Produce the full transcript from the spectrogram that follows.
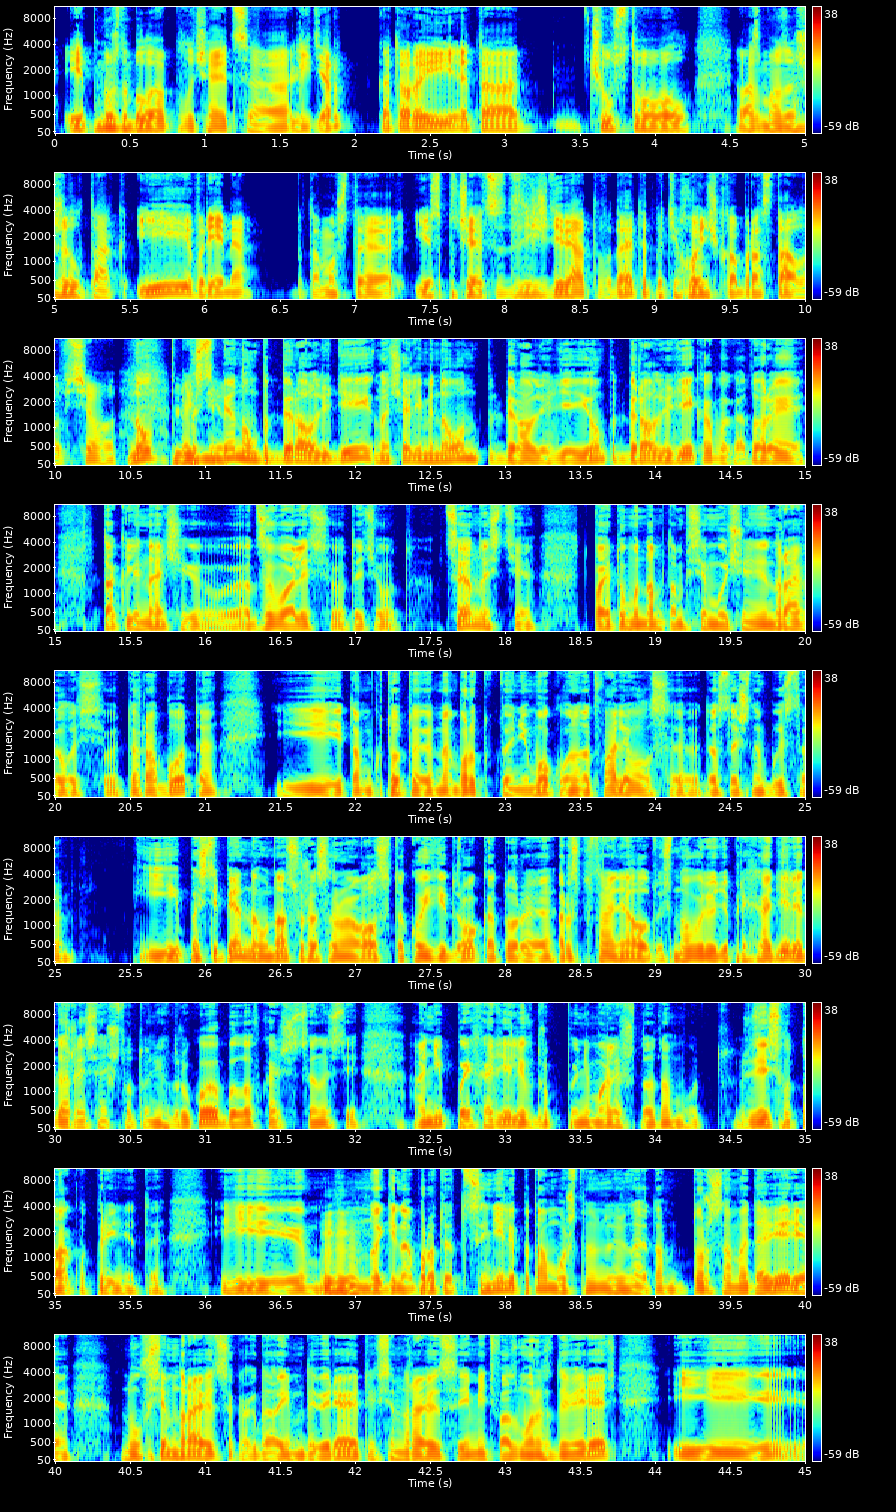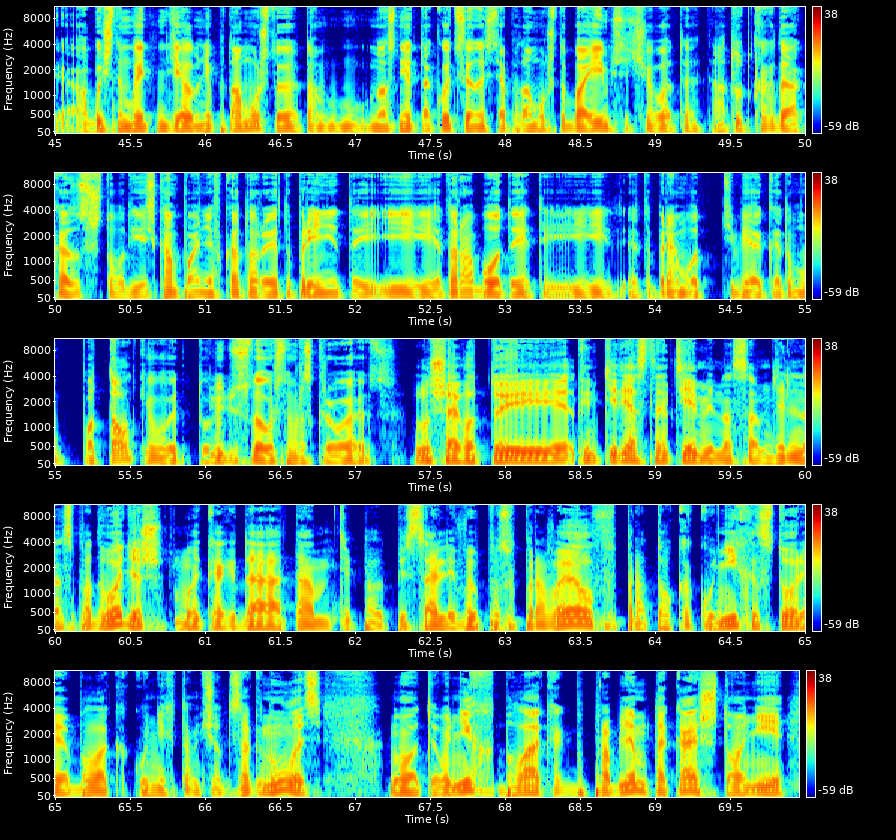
И нужно было, получается, лидер, который это чувствовал, возможно, жил так, и время. Потому что, если, получается, с 2009 да, это потихонечку обрастало все. Ну, людьми. постепенно он подбирал людей. Вначале именно он подбирал людей, и он подбирал людей, как бы, которые так или иначе отзывались вот эти вот ценности. Поэтому нам там всем очень не нравилась эта работа. И там кто-то, наоборот, кто не мог, он отваливался достаточно быстро. И постепенно у нас уже сформировалось такое ядро, которое распространяло, то есть новые люди приходили, даже если что-то у них другое было в качестве ценностей, они приходили и вдруг понимали, что там вот здесь вот так вот принято. И Мгм. многие, наоборот, это ценили, потому что, ну, не знаю, там то же самое доверие, ну, всем нравится, когда им доверяют, и всем нравится иметь возможность доверять, и обычно мы это не делаем не потому, что там у нас нет такой ценности, а потому что боимся чего-то. А тут, когда оказывается, что вот есть компания, в которой это принято, и это работает, и это прям вот тебе к этому подталкивает, подталкивают, то люди с удовольствием раскрываются. Слушай, вот ты к интересной теме на самом деле нас подводишь. Мы когда там типа писали выпуск про Valve, про то, как у них история была, как у них там что-то загнулось, ну вот, и у них была как бы проблема такая, что они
